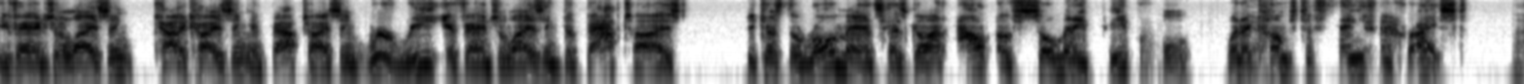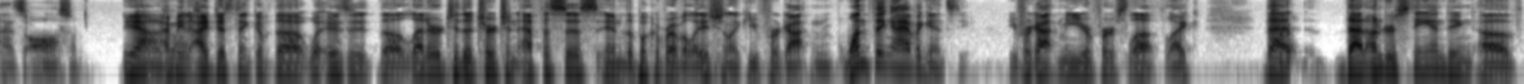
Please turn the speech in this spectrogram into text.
evangelizing, catechizing, and baptizing, we're re evangelizing the baptized because the romance has gone out of so many people when it yeah. comes to faith in Christ. That's awesome. Yeah, I mean, awesome. I just think of the what is it, the letter to the church in Ephesus in the book of Revelation. Like you've forgotten one thing I have against you. You've forgotten me, your first love. Like that that understanding of,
